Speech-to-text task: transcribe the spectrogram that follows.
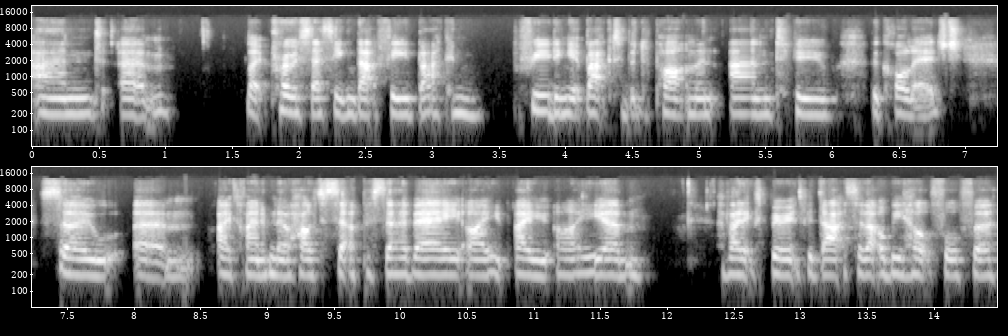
and um, like processing that feedback and feeding it back to the department and to the college. So um, I kind of know how to set up a survey. I, I, I um, have had experience with that. So that will be helpful for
